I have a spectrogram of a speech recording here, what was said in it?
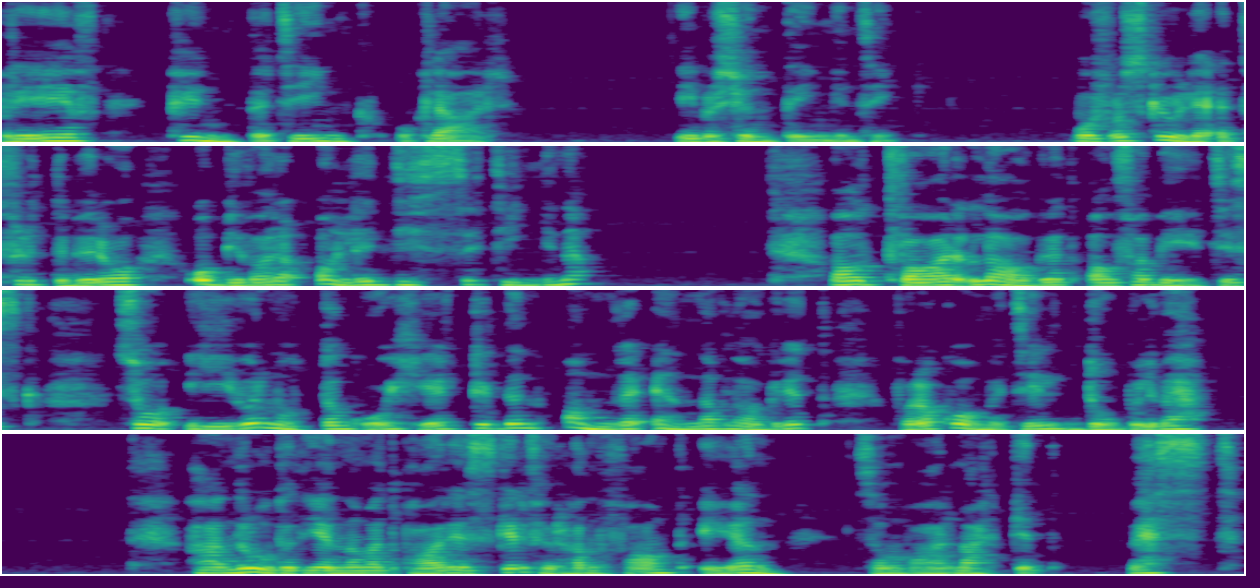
brev, pynteting og klær. Iver skjønte ingenting. Hvorfor skulle et flyttebyrå oppbevare alle disse tingene? Alt var lagret alfabetisk, så Ivor måtte gå helt til den andre enden av lageret for å komme til W. Han rotet gjennom et par esker før han fant en som var merket Vest.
